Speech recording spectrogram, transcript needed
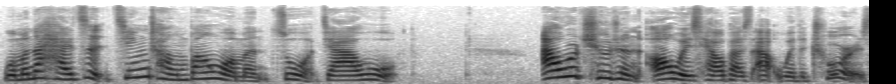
我们的孩子经常帮我们做家务。 Our children always help us out with the chores。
